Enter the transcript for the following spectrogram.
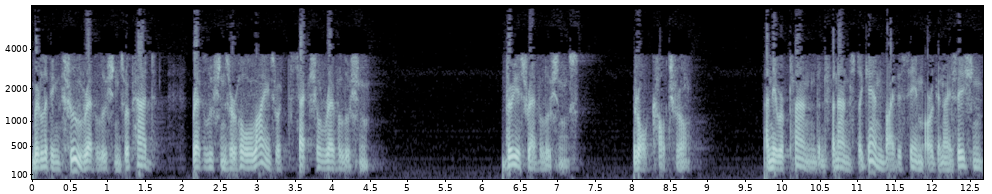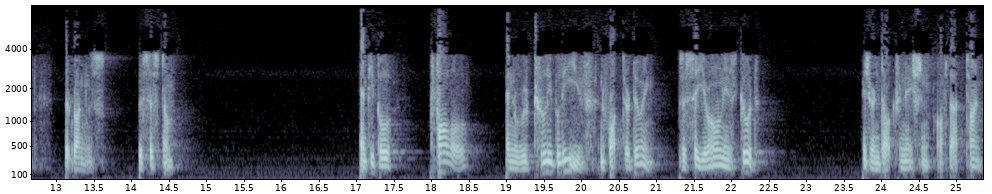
We're living through revolutions. We've had revolutions our whole lives with sexual revolution, various revolutions. They're all cultural. And they were planned and financed again by the same organization that runs the system. And people follow and truly believe in what they're doing. As I say, you're only as good as your indoctrination of that time.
